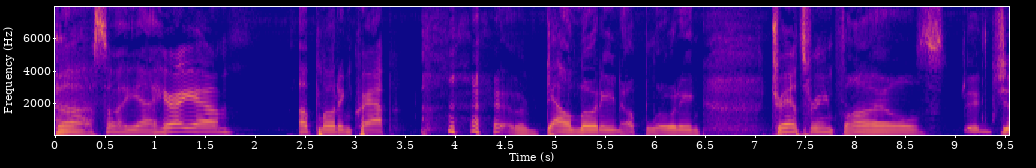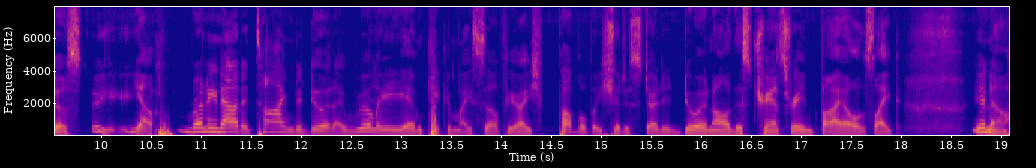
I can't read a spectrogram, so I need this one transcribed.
uh, so, yeah, here I am uploading crap, downloading, uploading, transferring files, just yeah running out of time to do it. I really am kicking myself here. I sh- probably should have started doing all this transferring files like you know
